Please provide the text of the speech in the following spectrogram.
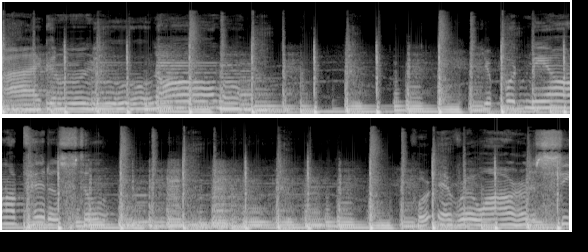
I can do no. You put me on a pedestal for everyone to see.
